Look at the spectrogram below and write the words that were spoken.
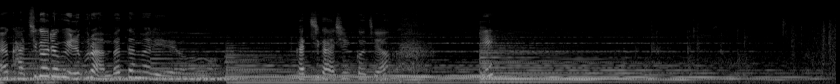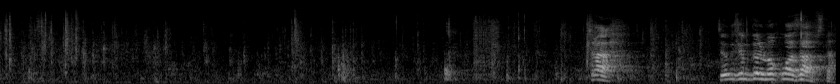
아, 같이 가려고 일부러 안 봤단 말이에요. 같이 가실 거죠? 예? 자, 점심들 먹고 와서 합시다.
